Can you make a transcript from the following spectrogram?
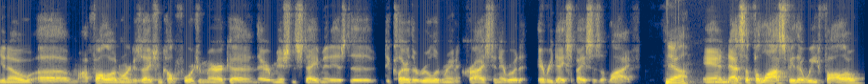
you know, um, I follow an organization called Forge America, and their mission statement is to declare the rule and reign of Christ in every, everyday spaces of life. Yeah. And that's the philosophy that we follow.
